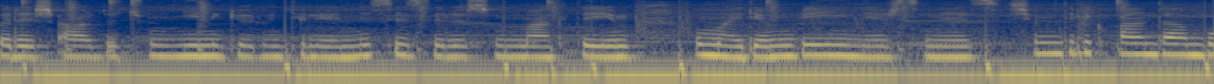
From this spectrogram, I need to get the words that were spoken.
Barış Arduç'un yeni görüntülerini sizlere sunmaktayım. Umarım beğenirsiniz. Şimdilik benden bu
